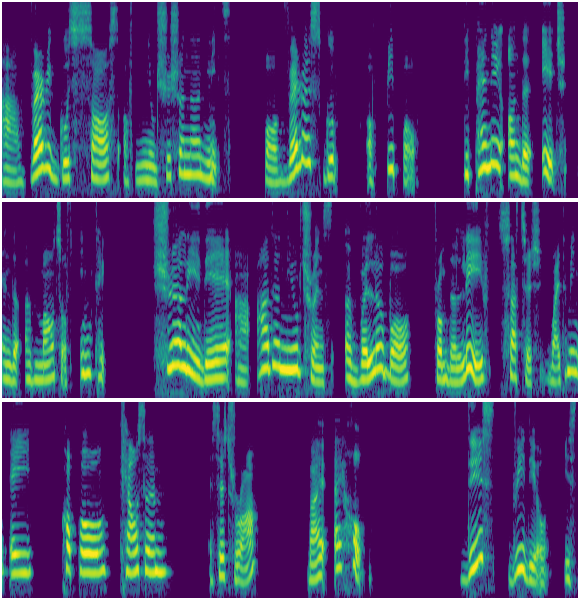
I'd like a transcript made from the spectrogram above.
are very good source of nutritional needs for various group of people. Depending on the age and the amount of intake, surely there are other nutrients available from the leaf such as vitamin A, copper, calcium, etc. But I hope this video is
